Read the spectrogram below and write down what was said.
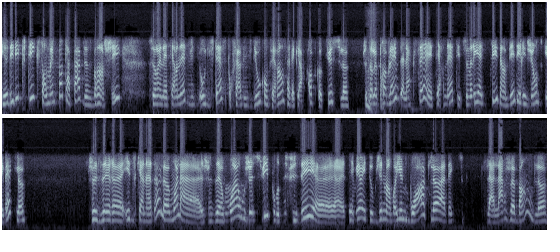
Il y a des députés qui sont même pas capables de se brancher sur un Internet haute vitesse pour faire des vidéoconférences avec leur propre caucus. Là. Je veux dire, le problème de l'accès à Internet est une réalité dans bien des régions du Québec. Là. Je veux dire, euh, et du Canada, là, moi, là, je veux dire, moi où je suis pour diffuser, euh, TVA a été obligé de m'envoyer une boîte là avec du, la large bande là,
